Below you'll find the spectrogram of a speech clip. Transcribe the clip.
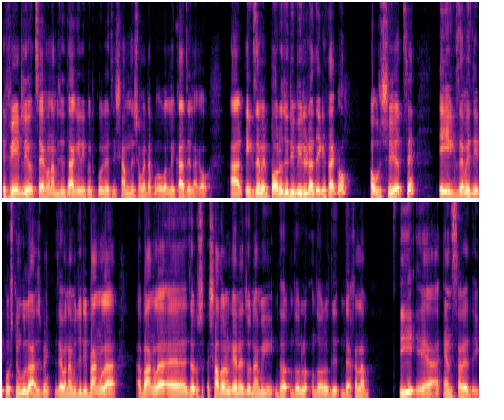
ডেফিনিটলি হচ্ছে এখন আমি যেহেতু আগে রেকর্ড করেছি সামনের সময়টা প্রপারলি কাজে লাগাও। আর এক্সামের পরেও যদি ভিডিওটা দেখে থাকো অবশ্যই হচ্ছে এই এক্সামে যে প্রশ্নগুলো আসবে যেমন আমি যদি বাংলা বাংলা ধরো সাধারণ জ্ঞানের জন্য আমি ধরো দেখালাম। সি অ্যান্সারে দেই।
